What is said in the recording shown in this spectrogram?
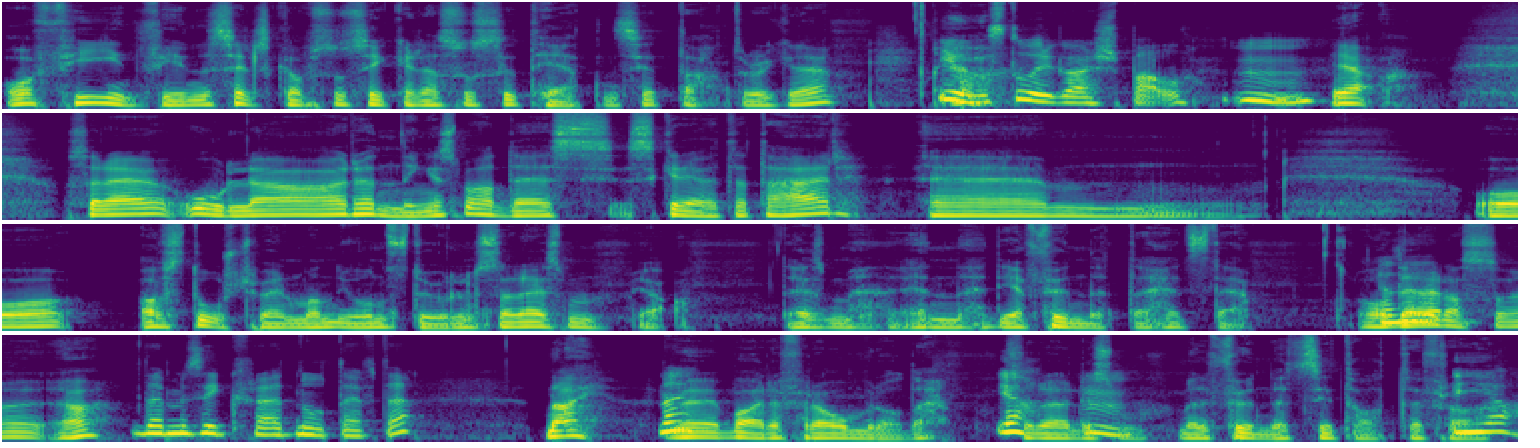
Og finfine selskap som sikkert er sosieteten sitt, da. Tror du ikke det? Jo, Storgardsball. Mm. Ja. Så det er Ola Rønninge som hadde skrevet dette her. Um, og av storspellemann Jon Stulen. Så det er liksom, ja det er som en, De har funnet det et sted. Og Ja, det er altså Ja. Det er musikk fra et notehefte. Nei, Nei. bare fra området. Ja, Så det er liksom, Men funnet sitatet fra Ja.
